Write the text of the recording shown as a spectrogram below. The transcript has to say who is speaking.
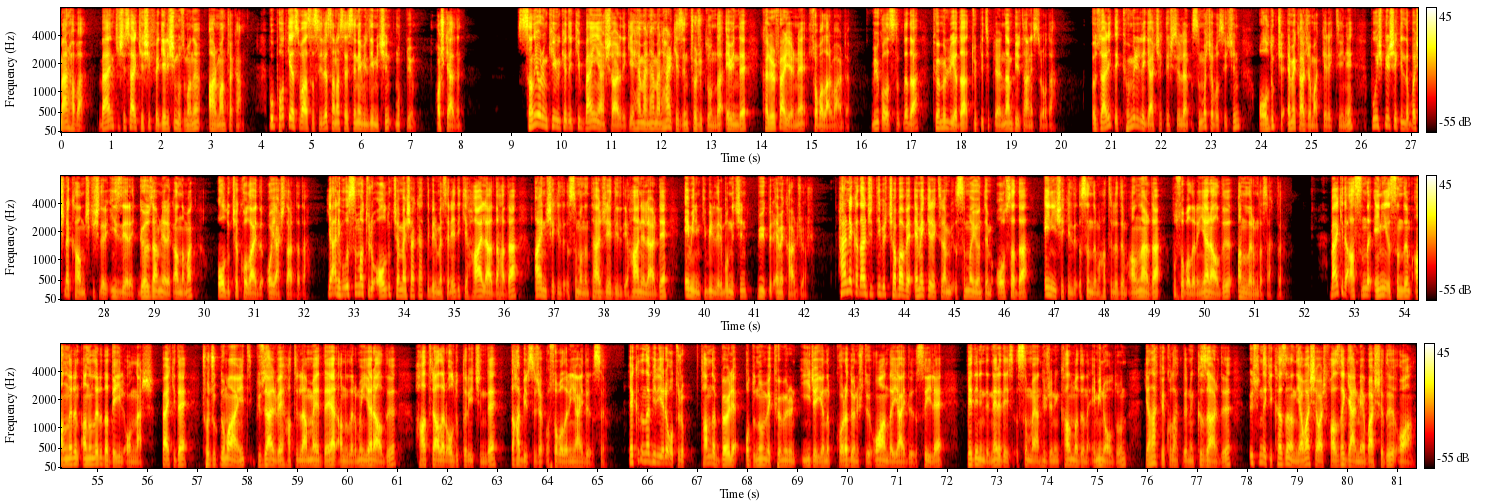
Speaker 1: Merhaba, ben kişisel keşif ve gelişim uzmanı Arman Takan. Bu podcast vasıtasıyla sana seslenebildiğim için mutluyum. Hoş geldin. Sanıyorum ki ülkedeki ben yaşlardaki hemen hemen herkesin çocukluğunda evinde kalorifer yerine sobalar vardı. Büyük olasılıkla da kömürlü ya da tüplü tiplerinden bir tanesidir o da. Özellikle kömür ile gerçekleştirilen ısınma çabası için oldukça emek harcamak gerektiğini, bu iş bir şekilde başına kalmış kişileri izleyerek, gözlemleyerek anlamak oldukça kolaydı o yaşlarda da. Yani bu ısınma türü oldukça meşakkatli bir meseleydi ki hala daha da aynı şekilde ısınmanın tercih edildiği hanelerde eminim ki birileri bunun için büyük bir emek harcıyor. Her ne kadar ciddi bir çaba ve emek gerektiren bir ısınma yöntemi olsa da en iyi şekilde ısındığımı hatırladığım anlarda bu sobaların yer aldığı anılarımda saklı. Belki de aslında en iyi ısındığım anların anıları da değil onlar. Belki de çocukluğuma ait güzel ve hatırlanmaya değer anılarımın yer aldığı hatıralar oldukları için de daha bir sıcak o sobaların yaydığı ısı. Yakınında bir yere oturup tam da böyle odunun ve kömürün iyice yanıp kora dönüştüğü o anda yaydığı ısı ile bedeninde neredeyse ısınmayan hücrenin kalmadığına emin olduğun, yanak ve kulaklarının kızardığı, üstündeki kazağın yavaş yavaş fazla gelmeye başladığı o an.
